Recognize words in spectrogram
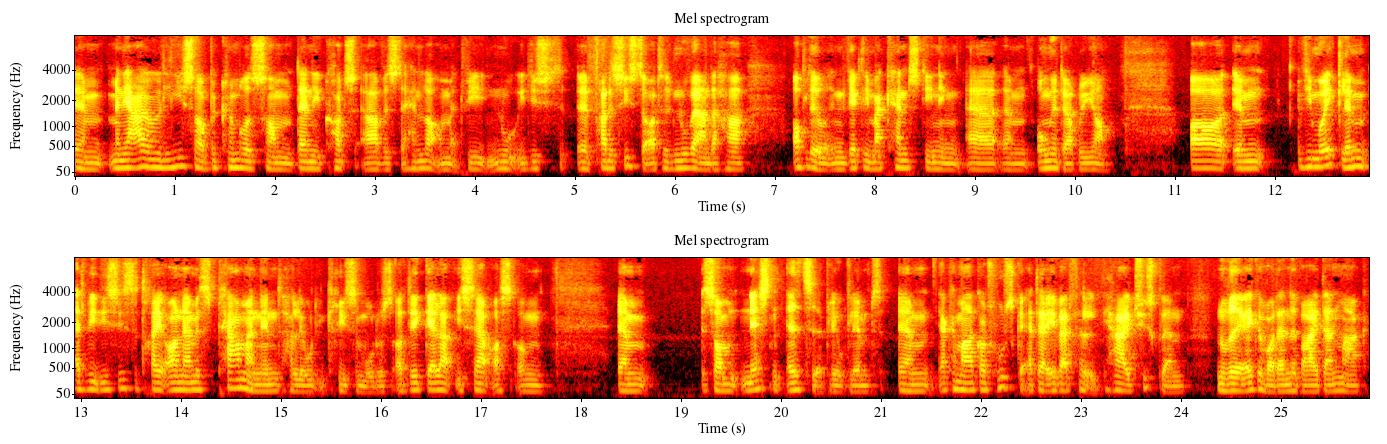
øhm, men jeg er jo lige så bekymret som Danny Kotz er, hvis det handler om, at vi nu i de, øh, fra det sidste år til det nuværende har oplevet en virkelig markant stigning af øhm, unge, der ryger. Og øhm, vi må ikke glemme, at vi de sidste tre år nærmest permanent har levet i krisemodus, og det gælder især os om, um, som næsten altid er blevet glemt. Um, jeg kan meget godt huske, at der i hvert fald her i Tyskland, nu ved jeg ikke, hvordan det var i Danmark,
